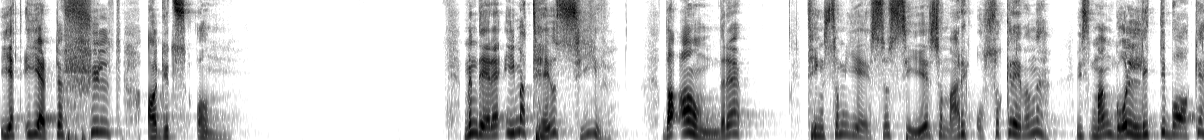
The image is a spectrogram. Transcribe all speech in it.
i et hjerte fylt av Guds ånd. Men dere, i Matteus 7, det er andre ting som Jesus sier, som er også krevende. Hvis man går litt tilbake.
